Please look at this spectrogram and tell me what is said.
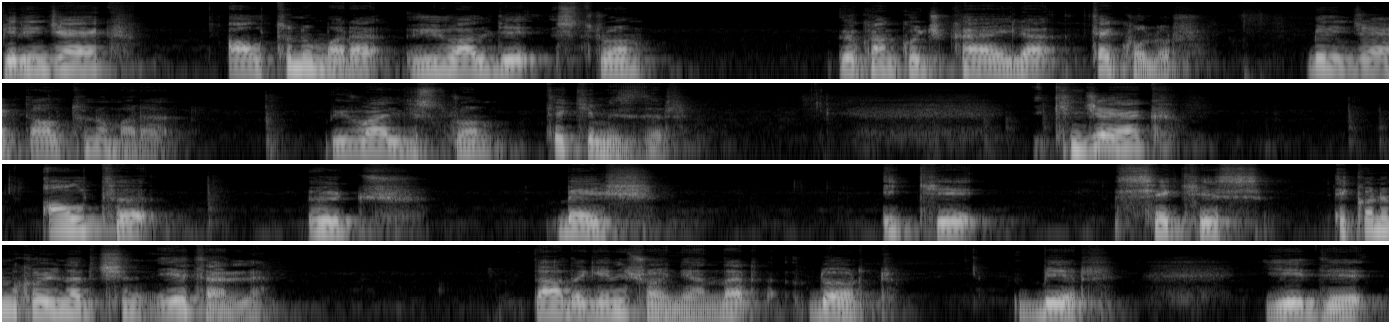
Birinci ayak 6 numara Vivaldi Strom Gökhan Kocukaya ile tek olur. Birinci ayakta 6 numara Vivaldi Strom tekimizdir. İkinci ayak 6 3 5 2 8 ekonomik oyunlar için yeterli. Daha da geniş oynayanlar 4 1 7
